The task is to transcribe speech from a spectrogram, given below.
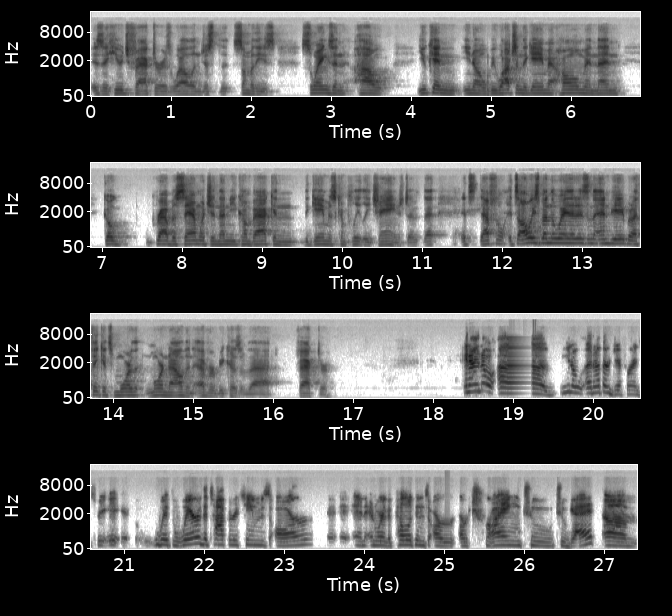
is a huge factor as well. And just the, some of these swings and how you can, you know, be watching the game at home and then go grab a sandwich and then you come back and the game is completely changed. That it's definitely it's always been the way that is in the NBA, but I think it's more more now than ever because of that factor. And I know, uh, you know, another difference with where the top three teams are and, and where the Pelicans are are trying to to get um,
